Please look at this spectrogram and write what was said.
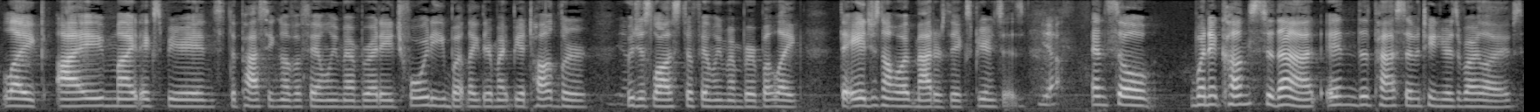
Like I might experience the passing of a family member at age 40, but like there might be a toddler who just lost a family member, but like the age is not what matters, the experiences. Yeah. And so when it comes to that, in the past 17 years of our lives,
